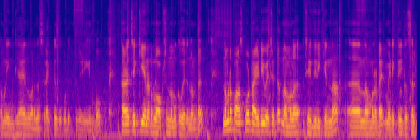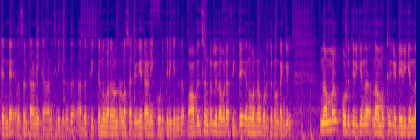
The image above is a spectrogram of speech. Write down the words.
നമ്മൾ ഇന്ത്യ എന്ന് പറഞ്ഞ് സെലക്ട് ചെയ്ത് കൊടുത്തു കഴിയുമ്പോൾ താഴെ ചെക്ക് ചെയ്യാനായിട്ടുള്ള ഓപ്ഷൻ നമുക്ക് വരുന്നുണ്ട്. നമ്മുടെ പാസ്പോർട്ട് ഐ ഡി വെച്ചിട്ട് നമ്മൾ ചെയ്തിരിക്കുന്ന നമ്മളുടെ മെഡിക്കൽ റിസൾട്ടിന്റെ റിസൾട്ടാണ് ഈ കാണിച്ചിരിക്കുന്നത്. അത് ഫിറ്റ് എന്ന് പറഞ്ഞുകൊണ്ടുള്ള സർട്ടിഫിക്കറ്റ് ആണ് ഈ കൊടുത്തിരിക്കുന്നത്. വാഫിദ് സെന്ററിൽ ഇതുപോലെ ഫിറ്റ് എന്ന് പറഞ്ഞു കൊടുത്തിട്ടുണ്ടെങ്കിൽ നമ്മൾ കൊടുത്തിരിക്കുന്ന നമുക്ക് കിട്ടിയിരിക്കുന്ന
